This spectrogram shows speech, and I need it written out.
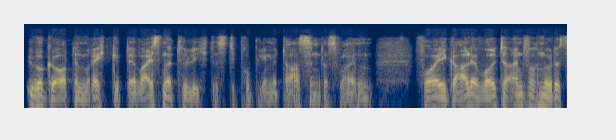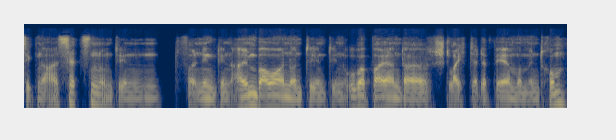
übergeordnetem Recht gibt. Er weiß natürlich, dass die Probleme da sind. Das war ihm vorher egal. Er wollte einfach nur das Signal setzen und den, vor allen Dingen den Almbauern und den, den Oberbayern, da schleicht ja der Bär im Moment rum,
